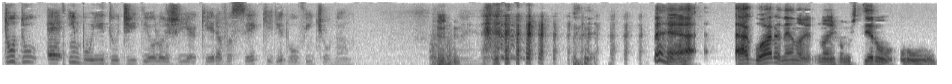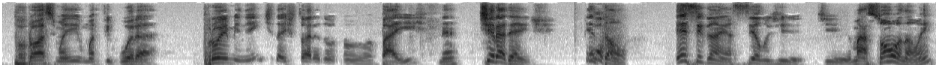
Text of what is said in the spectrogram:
Tudo é imbuído de ideologia, queira você, querido ouvinte ou não. é, agora, né, nós, nós vamos ter o, o, próximo aí, uma figura proeminente da história do, do país, né? Tiradentes. Então, uh. esse ganha selo de, de maçom ou não, hein?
